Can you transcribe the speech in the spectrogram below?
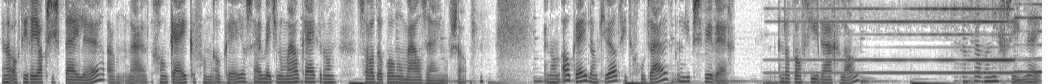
En dan ook die reacties peilen, hè? Aan, nou, gewoon kijken van, oké, als zij een beetje normaal kijken... dan zal het ook wel normaal zijn of zo. en dan, oké, dankjewel, het ziet er goed uit. En dan liep ze weer weg. En dat dan vier dagen lang. Ik had zelf nog niet gezien, nee.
